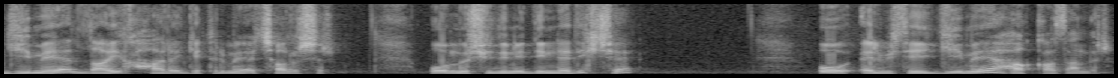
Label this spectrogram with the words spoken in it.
giymeye layık hale getirmeye çalışır. O mürşidini dinledikçe o elbiseyi giymeye hak kazanır.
